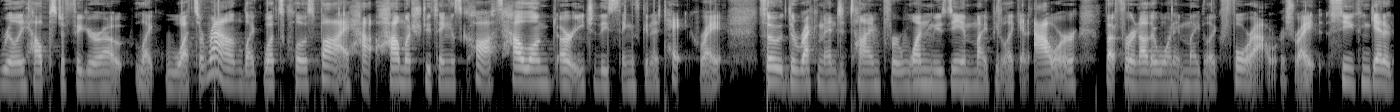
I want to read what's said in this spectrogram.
really helps to figure out like what's around like what's close by how, how much do things cost how long are each of these things going to take right? So the recommended time for one museum might be like an hour but for another one it might be like four hours right? So you can get a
